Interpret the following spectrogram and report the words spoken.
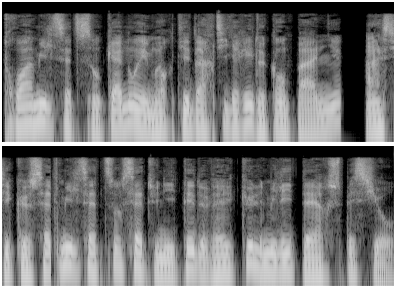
3700 canons et mortiers d'artillerie de campagne, ainsi que 7707 unités de véhicules militaires spéciaux.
